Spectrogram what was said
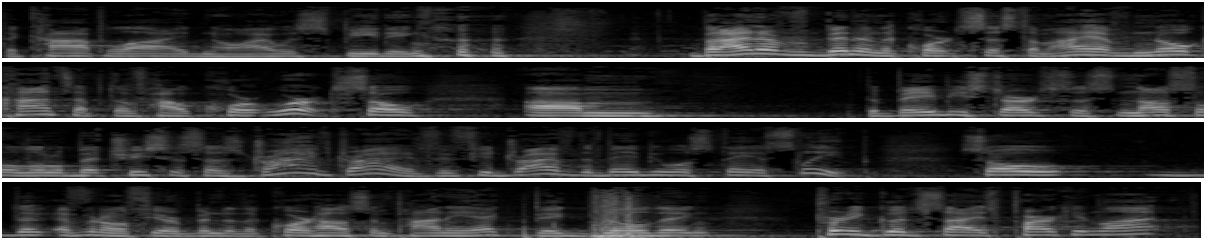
The cop lied. No, I was speeding. but I've never been in the court system. I have no concept of how court works. So um, the baby starts to nuzzle a little bit. Teresa says, Drive, drive. If you drive, the baby will stay asleep. So the, I don't know if you've ever been to the courthouse in Pontiac, big building, pretty good sized parking lot.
